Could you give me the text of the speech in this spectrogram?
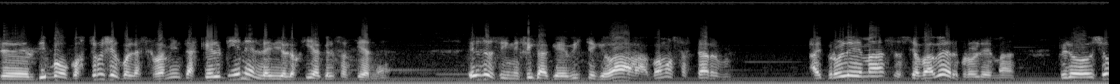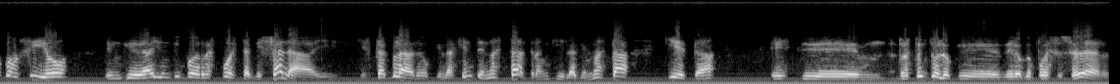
eh, el tipo construye con las herramientas que él tiene en la ideología que él sostiene. Eso significa que, viste, que va, vamos a estar, hay problemas, o sea, va a haber problemas, pero yo confío en que hay un tipo de respuesta que ya la hay, que está claro, que la gente no está tranquila, que no está quieta, este, respecto a lo que de lo que puede suceder.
